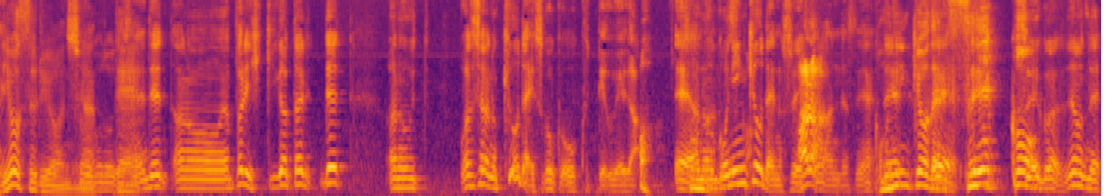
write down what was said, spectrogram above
りをするようにそういなっうことですね。て。であのやっぱり弾き語りであの私はあの兄弟すごく多くて上が。あええあのそうなんですか？5人兄弟の末っ子なんですね。あら五人兄弟で末っ子。末っ子なんです。でもね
